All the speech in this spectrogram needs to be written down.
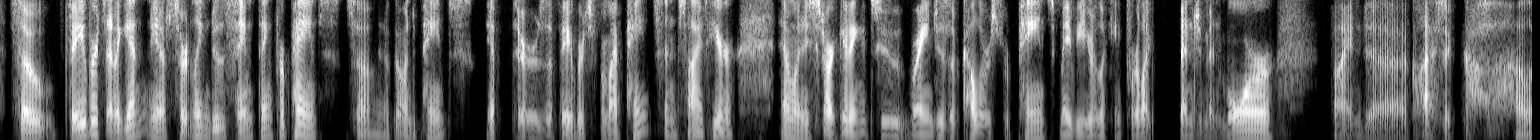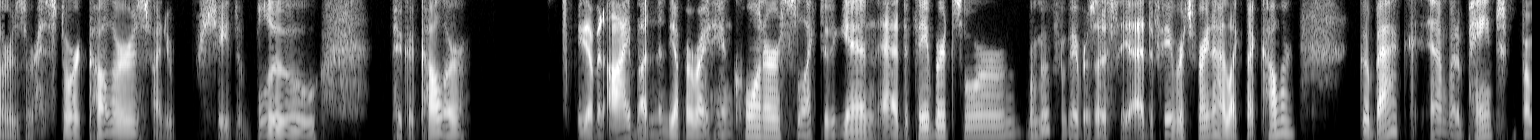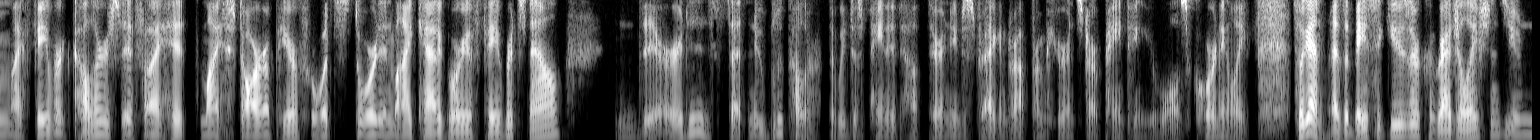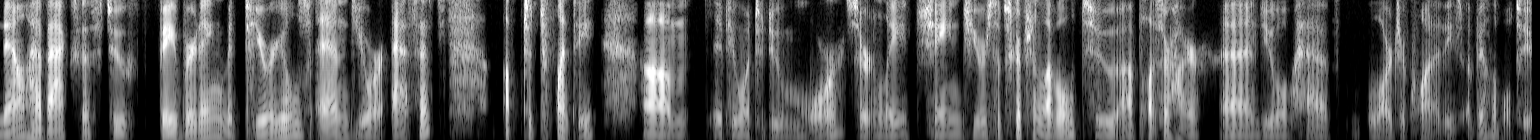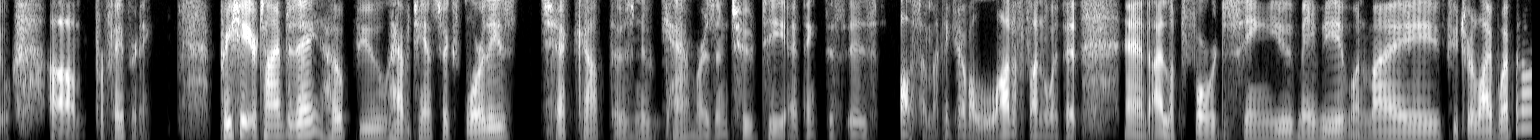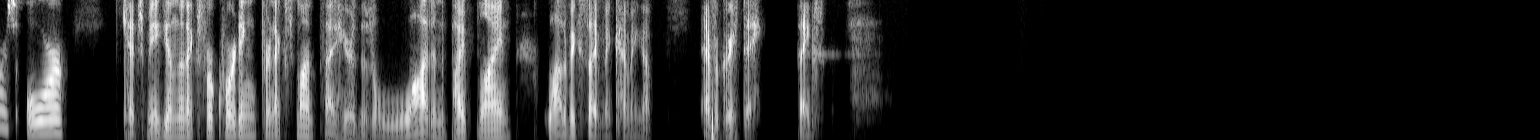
So favorites, and again, you know, certainly can do the same thing for paints. So you know, go into paints. Yep, there's the favorites for my paints inside here. And when you start getting into ranges of colors for paints, maybe you're looking for like Benjamin Moore, find uh, classic colors or historic colors, find your shades of blue, pick a color. You have an I button in the upper right hand corner, select it again, add to favorites or remove from favorites. I say add to favorites right now. I like that color go back and I'm going to paint from my favorite colors. If I hit my star up here for what's stored in my category of favorites now, there it is, that new blue color that we just painted out there. And you just drag and drop from here and start painting your walls accordingly. So again, as a basic user, congratulations, you now have access to favoriting materials and your assets up to 20. Um, if you want to do more, certainly change your subscription level to uh, plus or higher, and you will have larger quantities available to you um, for favoriting. Appreciate your time today. Hope you have a chance to explore these. Check out those new cameras in 2D. I think this is awesome. I think you have a lot of fun with it. And I look forward to seeing you maybe at one of my future live webinars or catch me again the next recording for next month. I hear there's a lot in the pipeline. A lot of excitement coming up. Have a great day. Thanks.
